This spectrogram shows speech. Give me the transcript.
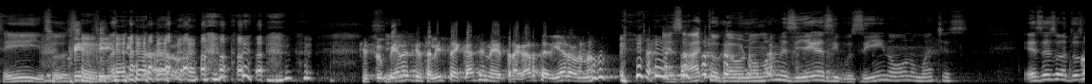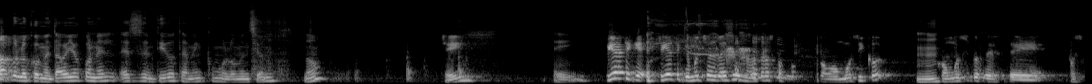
Sí, eso es... Sí, sí, claro. Si supieras que saliste de casa y de tragar te dieron, ¿no? Exacto, cabrón, no mames, si llegas y pues sí, no, no manches. Es eso, entonces pues lo comentaba yo con él, ese sentido también como lo mencionas, ¿no? Sí. Ey. Fíjate que, fíjate que muchas veces nosotros como, como músicos, como músicos, este, pues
